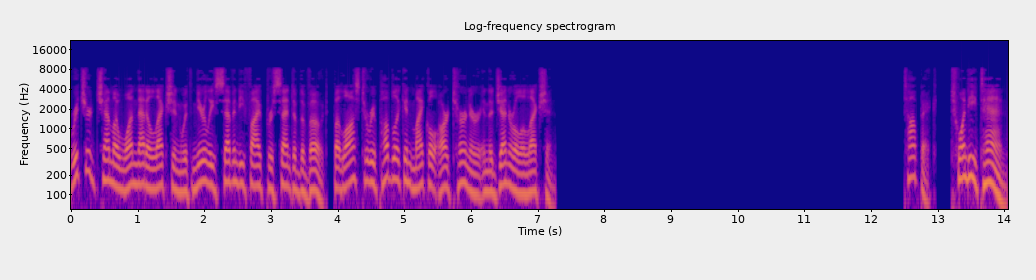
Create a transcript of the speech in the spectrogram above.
Richard Chema won that election with nearly 75% of the vote, but lost to Republican Michael R. Turner in the general election. Topic 2010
